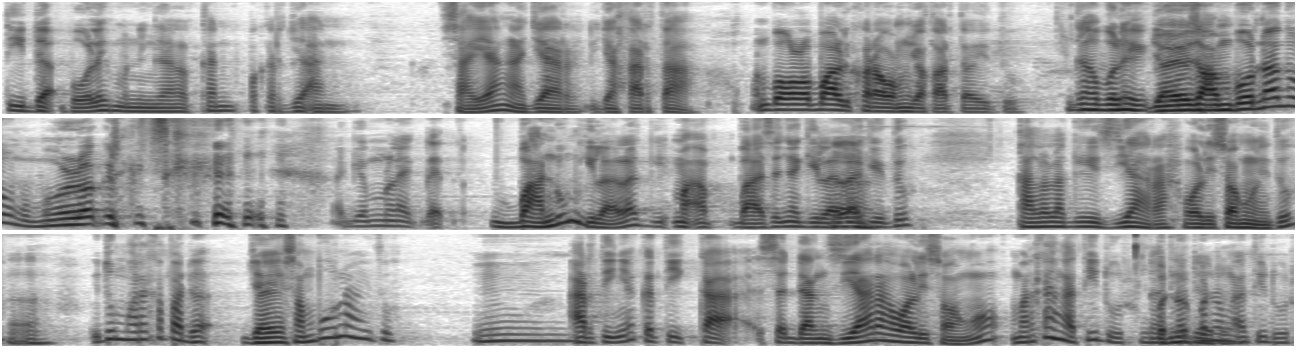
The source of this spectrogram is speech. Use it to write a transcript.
tidak boleh meninggalkan pekerjaan. Saya ngajar di Jakarta. Kan bolak-balik Karawang Jakarta itu. Gak boleh. Jaya Sampurna tuh melek lagi melek. Bandung gila lagi, maaf bahasanya gila lagi itu. Kalau lagi ziarah Wali Songo itu, itu mereka pada Jaya Sampurna itu. Hmm. Artinya ketika sedang ziarah Wali Songo, mereka nggak tidur, benar-benar nggak tidur.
